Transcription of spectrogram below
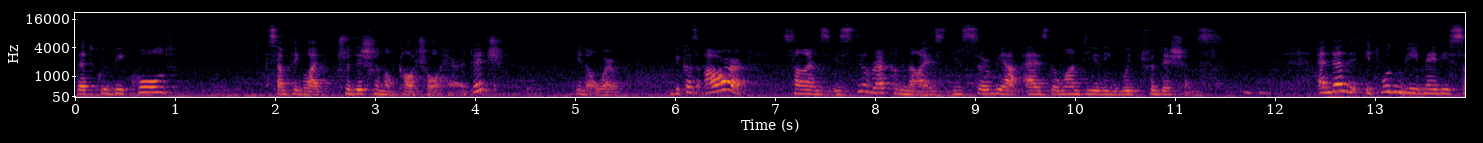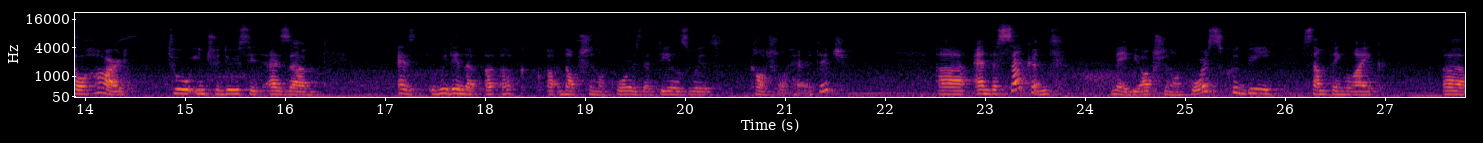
that could be called something like traditional cultural heritage, you know, where, because our science is still recognized in Serbia as the one dealing with traditions. Mm -hmm. And then it wouldn't be maybe so hard to introduce it as, a, as within a, a, an optional course that deals with cultural heritage. Uh, and the second, maybe optional course, could be something like uh,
